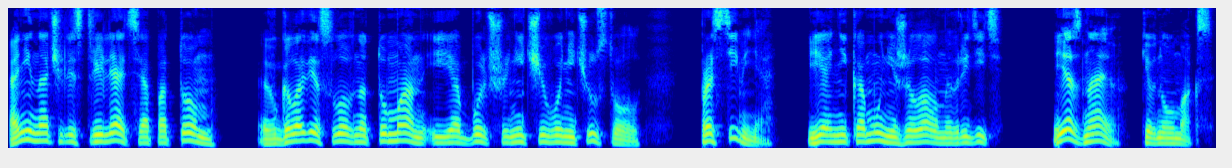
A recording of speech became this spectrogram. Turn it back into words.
Они начали стрелять, а потом... В голове словно туман, и я больше ничего не чувствовал. Прости меня, я никому не желал навредить. Я знаю, кивнул Макс.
